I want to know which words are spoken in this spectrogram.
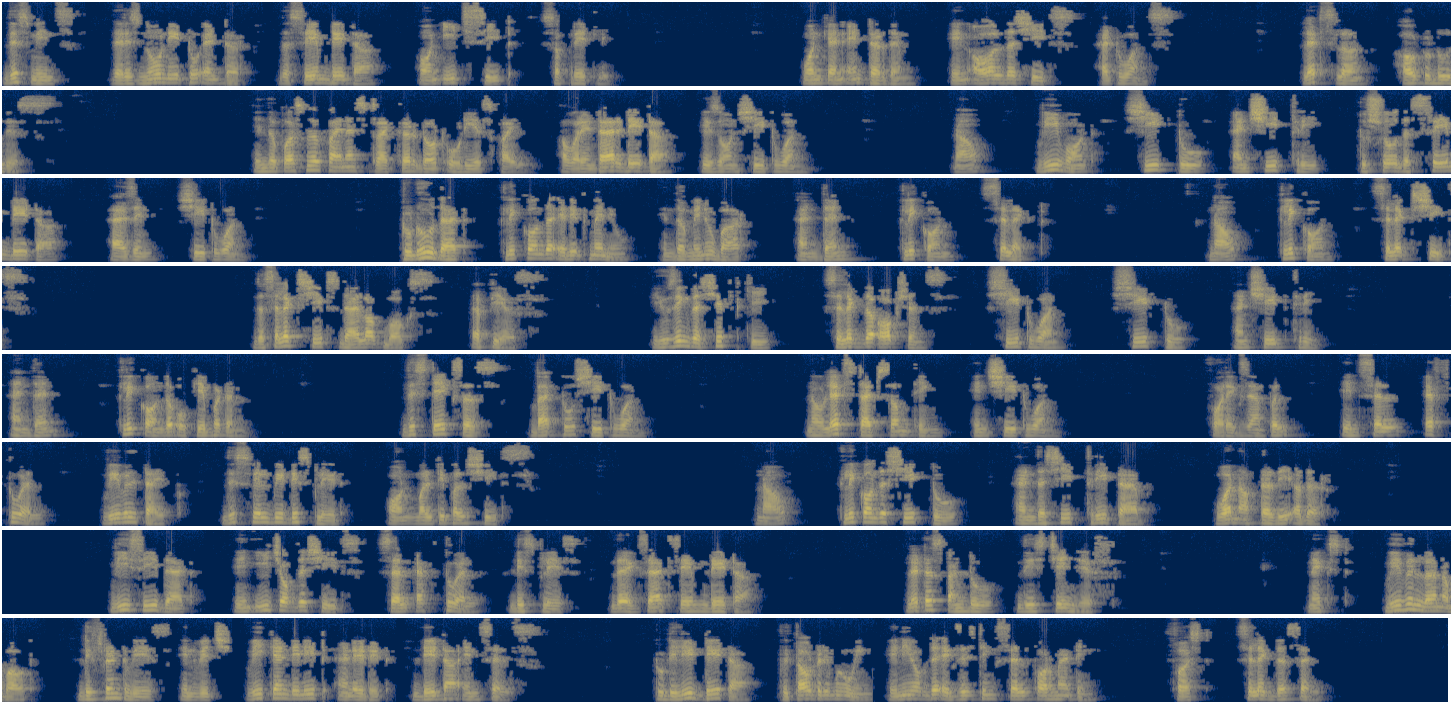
This means there is no need to enter the same data on each sheet separately. One can enter them in all the sheets at once. Let's learn how to do this. In the Personal Finance Tracker.ods file, our entire data is on sheet 1. Now, we want sheet 2 and sheet 3 to show the same data as in sheet 1. To do that, click on the edit menu in the menu bar and then click on select. Now click on select sheets. The select sheets dialog box appears. Using the shift key, select the options sheet 1, sheet 2 and sheet 3 and then click on the OK button. This takes us back to sheet 1. Now let's type something in sheet 1. For example, in cell F12, we will type this will be displayed on multiple sheets. Now click on the sheet 2 and the sheet 3 tab one after the other. We see that in each of the sheets cell F12 displays the exact same data. Let us undo these changes. Next, we will learn about different ways in which we can delete and edit data in cells. To delete data without removing any of the existing cell formatting, first select the cell.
